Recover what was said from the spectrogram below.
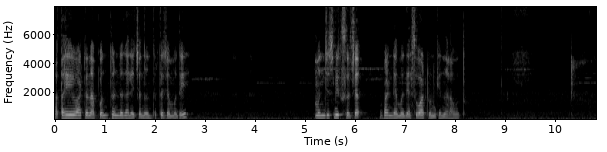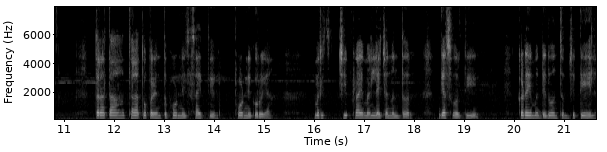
आता हे वाटण आपण थंड झाल्याच्यानंतर त्याच्यामध्ये म्हणजेच मिक्सरच्या भांड्यामध्ये असं वाटून घेणार आहोत. तर आता चला तोपर्यंत फोडणीचं साहित्य फोडणी करूया. मिरची फ्राय म्हणल्याच्या नंतर गॅसवरती कढईमध्ये दोन चमचे तेल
